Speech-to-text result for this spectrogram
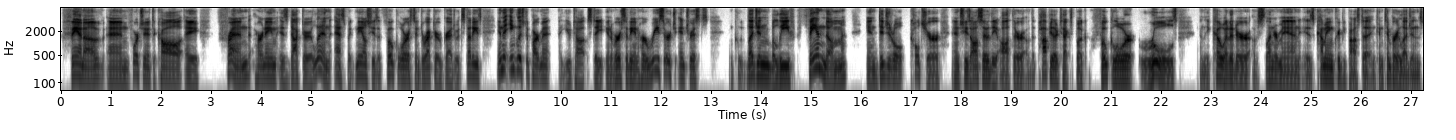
fan of and fortunate to call a friend. Her name is Dr. Lynne S. McNeill. She's a folklorist and director of graduate studies in the English department at Utah State University. And her research interests include legend, belief, fandom, and digital culture. And she's also the author of the popular textbook Folklore Rules. And the co editor of Slender Man is Coming Creepypasta and Contemporary Legends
